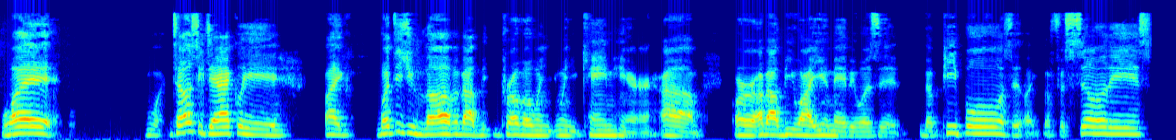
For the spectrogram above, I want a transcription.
what, what tell us exactly like what did you love about B- Provo when when you came here? Um or about BYU maybe was it the people, was it like the facilities?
